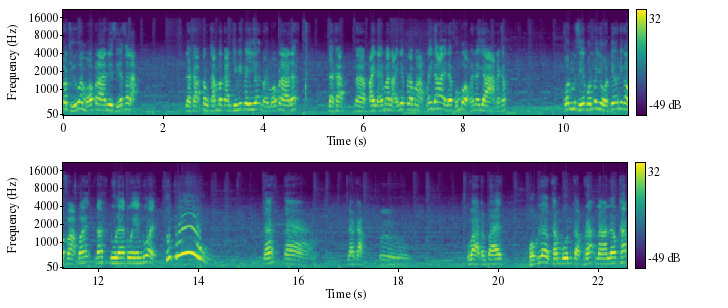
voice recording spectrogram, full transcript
ก็ถือว่าหมอปลานี่เสียสละนะครับ ต้องทำประกันชีวิตไปเยอะหน่อยหมอปลานะนะครับไปไหนมาไหนเนี่ยประมาทไม่ได้นะผมบอกให้นะอยานะครับ คนมันเสียผลประโยชน์เยอะนี่ก็ฝากไว้นะดูแลตัวเองด้วยทุกรู้นะอ่านะครับอืมว่ากันไป ผมเลิกทำบุญกับพระนานแล้วครับ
